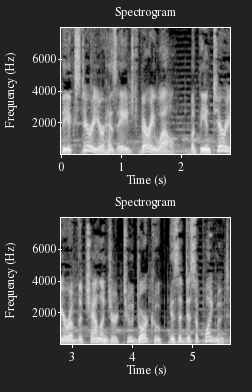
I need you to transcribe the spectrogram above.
The exterior has aged very well, but the interior of the Challenger 2-door coupe is a disappointment.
